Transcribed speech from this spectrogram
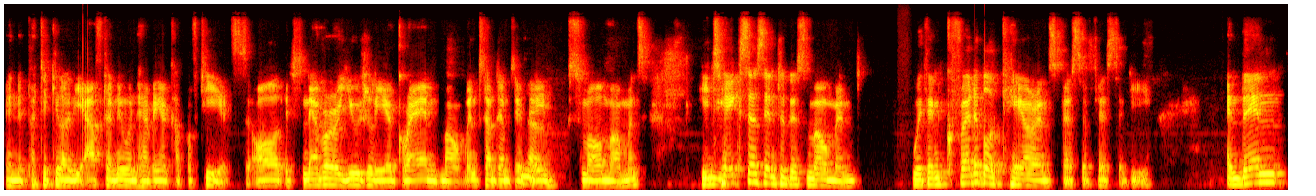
in particular the afternoon having a cup of tea. It's all it's never usually a grand moment. Sometimes they're no. very small moments. He mm. takes us into this moment with incredible care and specificity. And then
